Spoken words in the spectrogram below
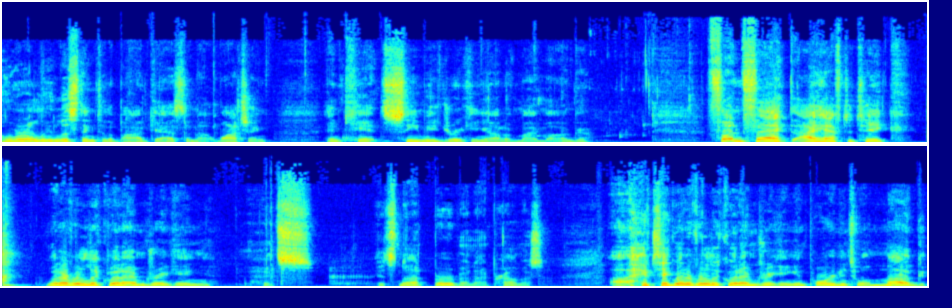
who are only listening to the podcast and not watching and can't see me drinking out of my mug. Fun fact, I have to take whatever liquid I'm drinking. It's it's not bourbon, I promise. Uh, I take whatever liquid I'm drinking and pour it into a mug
